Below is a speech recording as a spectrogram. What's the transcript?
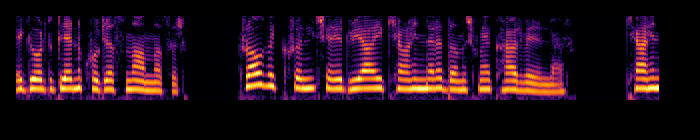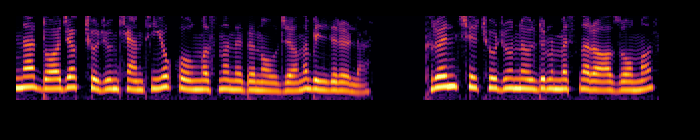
ve gördüklerini kocasına anlatır. Kral ve kraliçe rüyayı kahinlere danışmaya karar verirler. Kahinler doğacak çocuğun kentin yok olmasına neden olacağını bildirirler. Kraliçe çocuğun öldürülmesine razı olmaz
